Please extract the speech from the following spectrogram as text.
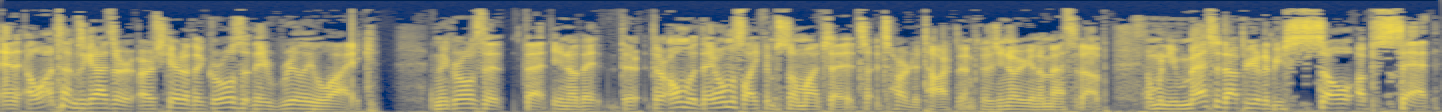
and a lot of times guys are, are scared of the girls that they really like, and the girls that that you know they they're, they're almost they almost like them so much that it's it's hard to talk to them because you know you're gonna mess it up. And when you mess it up, you're gonna be so upset.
